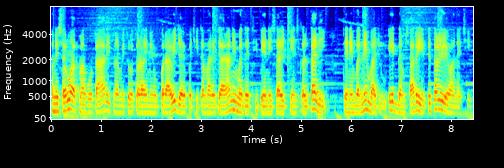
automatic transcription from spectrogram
અને શરૂઆતમાં ગોટા આ રીતના મિત્રો તળાઈને ઉપર આવી જાય પછી તમારે જારાની મદદથી તેની સાઈડ ચેન્જ કરતા જઈ તેને બંને બાજુ એકદમ સારી રીતે તળી લેવાના છે.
